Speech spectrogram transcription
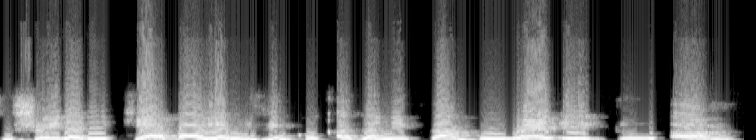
to show you that they care about you. I'm using Coke as an example where they do um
